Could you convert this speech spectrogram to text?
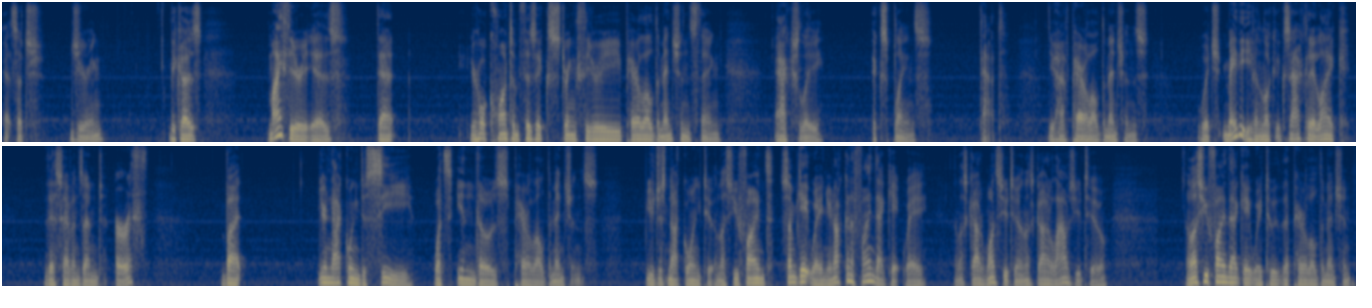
at such jeering because my theory is that your whole quantum physics, string theory, parallel dimensions thing actually explains that. You have parallel dimensions, which maybe even look exactly like this heavens and earth, but you're not going to see what's in those parallel dimensions. You're just not going to unless you find some gateway, and you're not going to find that gateway unless God wants you to, unless God allows you to. Unless you find that gateway to the parallel dimension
